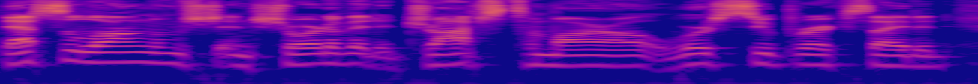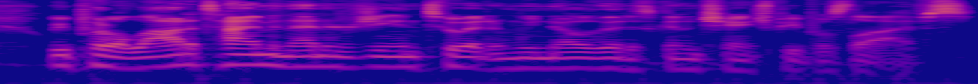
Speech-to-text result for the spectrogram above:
that's the long and short of it. It drops tomorrow. We're super excited. We put a lot of time and energy into it and we know that it's going to change people's lives.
